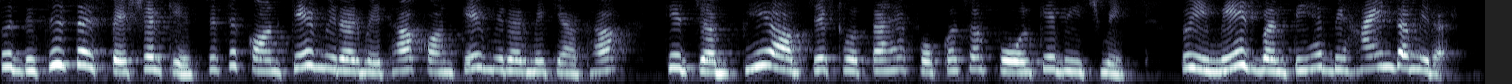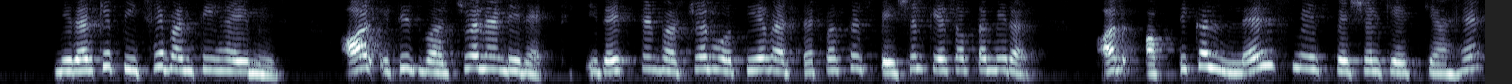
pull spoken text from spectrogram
तो this is the special case जैसे कॉन्केव मिरर में था कॉन्केव मिरर में क्या था कि जब भी ऑब्जेक्ट होता है फोकस और पोल के बीच में तो इमेज बनती है बिहाइंड द मिरर मिरर के पीछे बनती है इमेज और it is virtual and erect erect and virtual होती है that was the special case of the mirror और ऑप्टिकल लेंस में स्पेशल केस क्या है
